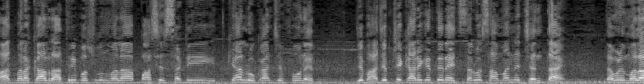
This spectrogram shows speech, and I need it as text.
आज मला काल रात्रीपासून मला पासेससाठी इतक्या लोकांचे फोन आहेत जे भाजपचे कार्यकर्ते नाहीत सर्वसामान्य जनता आहे. त्यामुळे मला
